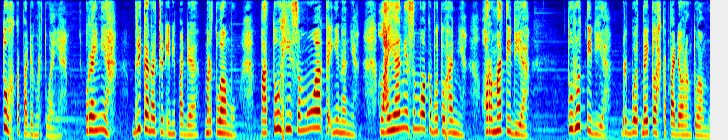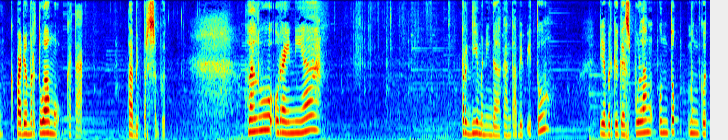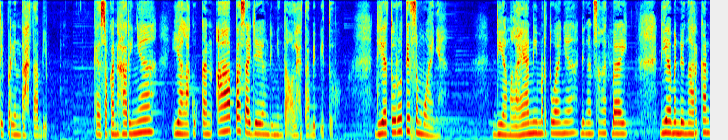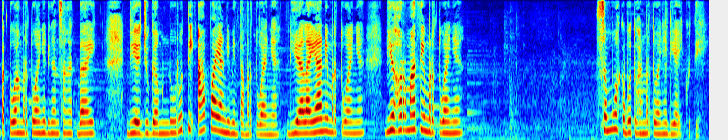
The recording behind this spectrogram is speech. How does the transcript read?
patuh kepada mertuanya. Urainiah, berikan racun ini pada mertuamu. Patuhi semua keinginannya. Layani semua kebutuhannya. Hormati dia. Turuti dia. Berbuat baiklah kepada orang tuamu, kepada mertuamu, kata tabib tersebut. Lalu Urainia pergi meninggalkan tabib itu. Dia bergegas pulang untuk mengikuti perintah tabib. Keesokan harinya, ia lakukan apa saja yang diminta oleh tabib itu. Dia turuti semuanya. Dia melayani mertuanya dengan sangat baik. Dia mendengarkan petuah mertuanya dengan sangat baik. Dia juga menuruti apa yang diminta mertuanya. Dia layani mertuanya. Dia hormati mertuanya. Semua kebutuhan mertuanya dia ikuti.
